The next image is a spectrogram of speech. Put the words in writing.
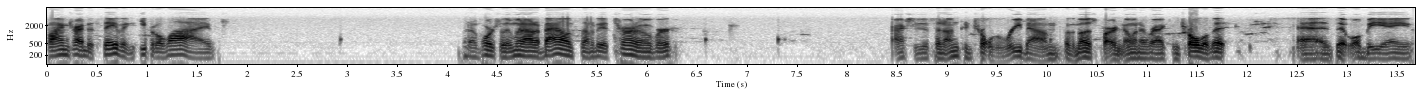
Klein tried to save it and keep it alive. But unfortunately, went out of bounds. That'll be a turnover actually just an uncontrolled rebound for the most part. No one ever had control of it, as it will be a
